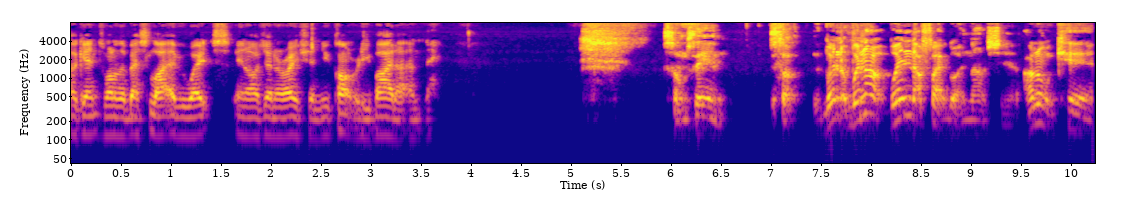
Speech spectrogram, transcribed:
against one of the best light heavyweights in our generation. You can't really buy that, Anthony. So I'm saying, so when when I, when that fight got announced, yeah, I don't care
